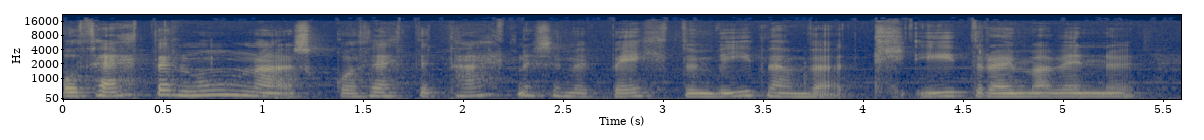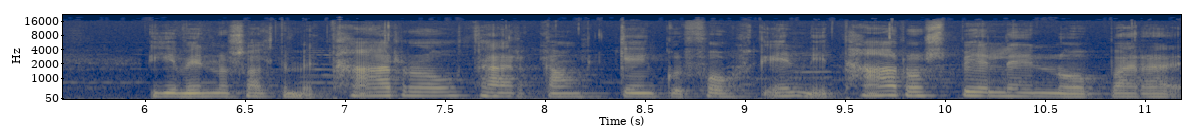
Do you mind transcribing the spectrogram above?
Og þetta er núna sko, þetta er tækni sem er beitt um víðan völl í draumavinnu. Ég vinn nú svolítið með taró þar gang, gengur fólk inn í taróspilin og bara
